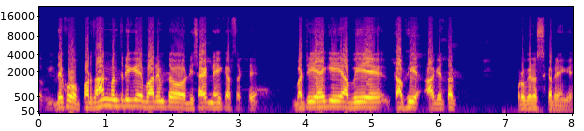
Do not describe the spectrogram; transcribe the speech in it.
कभी? देखो प्रधानमंत्री के बारे में तो डिसाइड नहीं कर सकते। बट ये है कि अभी ये काफ़ी आगे तक प्रोग्रेस करेंगे।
